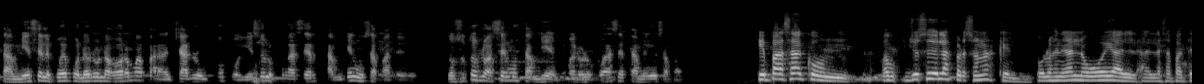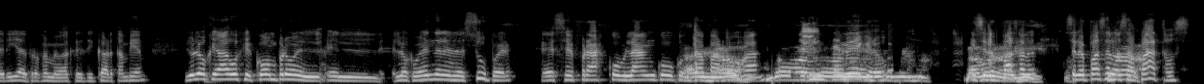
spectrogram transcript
también se le puede poner una horma para ancharlo un poco y eso lo puede hacer también un zapatero. Nosotros lo hacemos también, pero lo puede hacer también un zapatero. ¿Qué pasa con.? Oh, yo soy de las personas que por lo general no voy a la zapatería, el profe me va a criticar también, yo lo que hago es que compro el, el, lo que venden en el súper, ese frasco blanco con tapa roja, tinte negro, y se lo pasa, se lo pasa a los zapatos.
